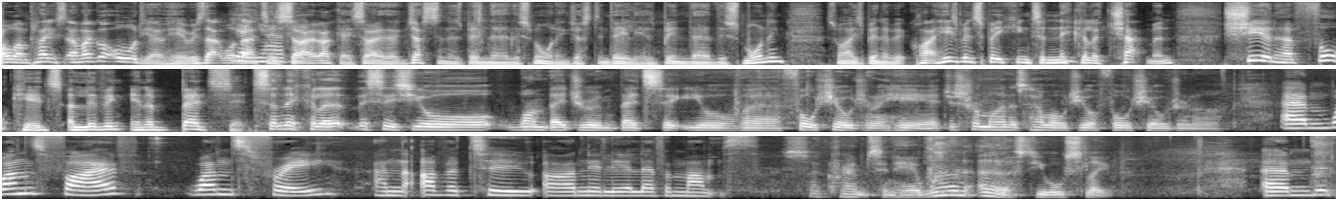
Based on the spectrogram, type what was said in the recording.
oh, I'm playing. Have I got audio here? Is that what Yeah, that you is? have, Sorry, yeah. okay, sorry. Justin has been there this morning. Justin Dealey has been there this morning. That's why he's been a bit quiet. He's been speaking to Nicola Chapman. She and her four kids are living in a bedsit. So, Nicola, this is your one bedroom bedsit. Your uh, four children are here. Just remind us how old your four children are. Um, one's five, one's three, and the other two are nearly 11 months. So cramps in here. Where on earth do you all sleep? Um, the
